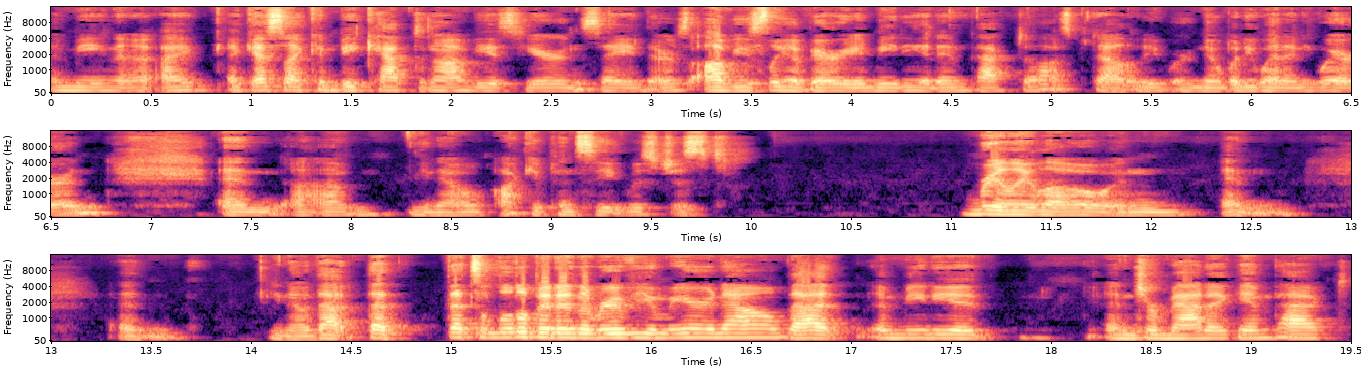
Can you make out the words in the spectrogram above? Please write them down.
I mean, uh, I, I guess I can be Captain Obvious here and say there's obviously a very immediate impact to hospitality where nobody went anywhere, and and um, you know occupancy was just really low, and and and you know that that that's a little bit in the rearview mirror now. That immediate and dramatic impact.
